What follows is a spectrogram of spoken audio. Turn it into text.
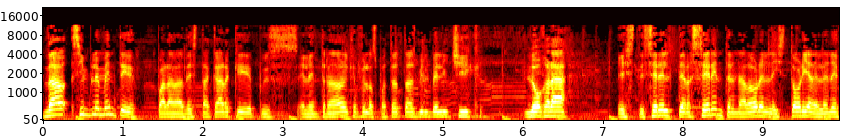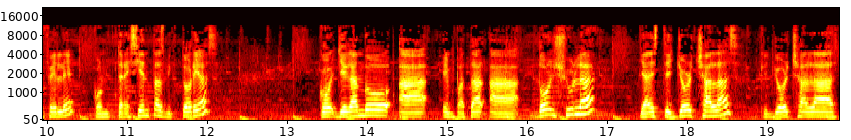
nada simplemente para destacar que pues el entrenador en jefe de los Patriotas Bill Belichick logra este ser el tercer entrenador en la historia del NFL con 300 victorias llegando a empatar a Don Shula y a este George Chalas, que George Chalas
